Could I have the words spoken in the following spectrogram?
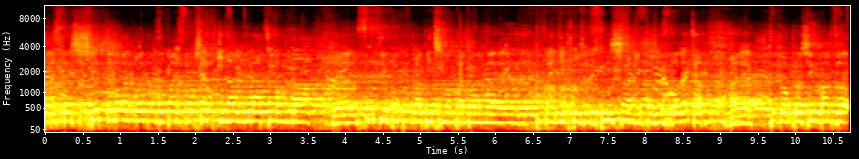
to jest też świetny moment, moi drodzy Państwo, przed inauguracją na e, sesję fotograficzną, taką e, tutaj niektórzy z bliższa, niektórzy z daleka, e, tylko prosimy bardzo,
